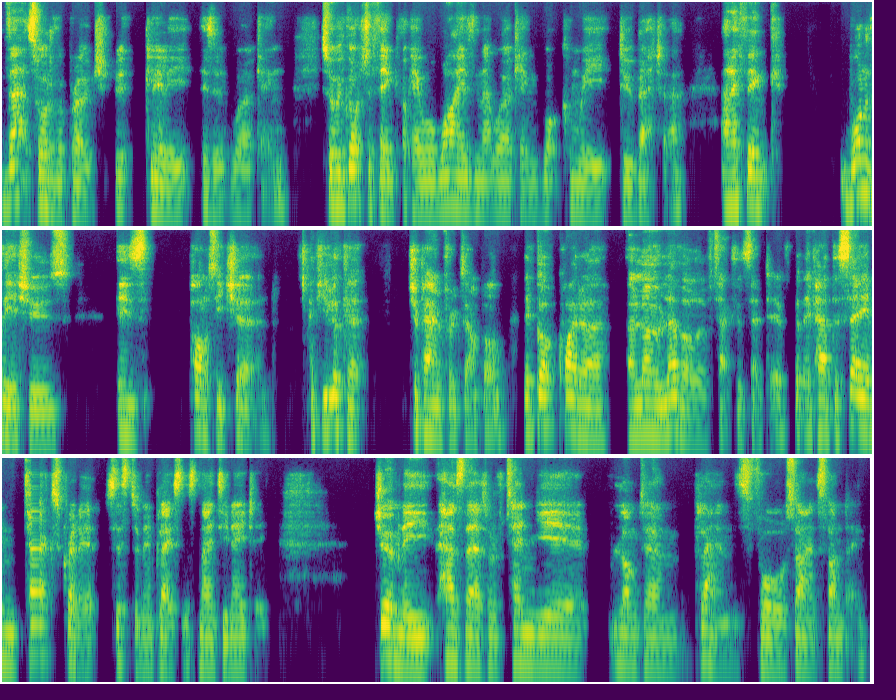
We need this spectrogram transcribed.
that sort of approach clearly isn't working. So we've got to think, okay, well, why isn't that working? What can we do better? And I think one of the issues is policy churn. If you look at Japan, for example, they've got quite a, a low level of tax incentive, but they've had the same tax credit system in place since 1980. Germany has their sort of 10 year long term plans for science funding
